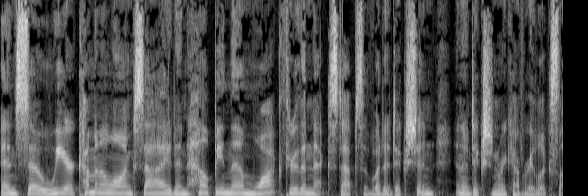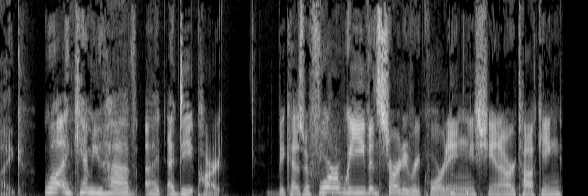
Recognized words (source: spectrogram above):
And so we are coming alongside and helping them walk through the next steps of what addiction and addiction recovery looks like. Well, and Kim, you have a, a deep heart because before we even started recording, she and I were talking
